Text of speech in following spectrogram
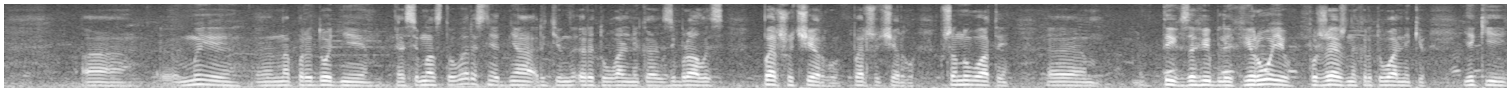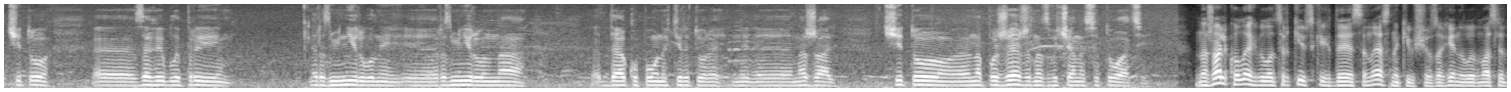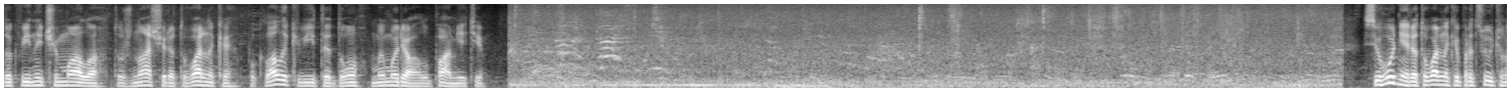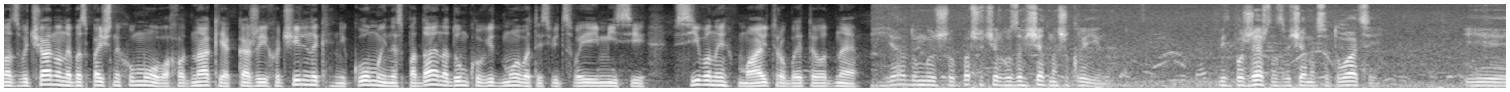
Ми е, напередодні 17 вересня дня рятувальника зібрались в першу чергу, в першу чергу вшанувати е, тих загиблих героїв, пожежних рятувальників, які чи то е, загибли при розмініровані, е, на деокупованих територіях, на жаль, чи то е, на пожежі надзвичайної ситуації. На жаль, колег білоцерківських ДСНСників, що загинули внаслідок війни, чимало. Тож наші рятувальники поклали квіти до меморіалу пам'яті. Сьогодні рятувальники працюють у надзвичайно небезпечних умовах. Однак, як каже їх очільник, нікому й не спадає на думку відмовитись від своєї місії. Всі вони мають робити одне. Я думаю, що в першу чергу захищати нашу країну від пожеж, надзвичайних ситуацій. І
